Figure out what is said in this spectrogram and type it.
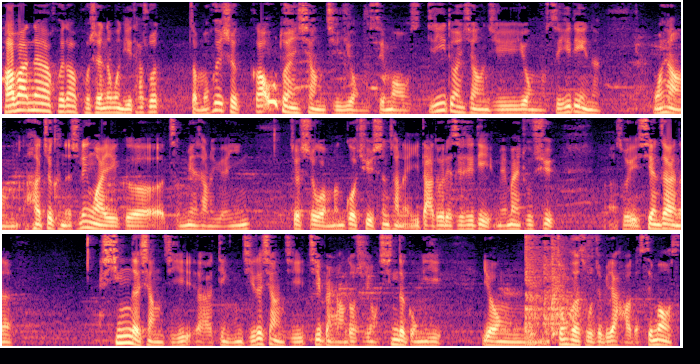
好吧，那回到普神的问题，他说怎么会是高端相机用 CMOS，低端相机用 CCD 呢？我想哈这可能是另外一个层面上的原因，就是我们过去生产了一大堆的 CCD 没卖出去，啊，所以现在呢，新的相机啊，顶级的相机基本上都是用新的工艺，用综合素质比较好的 CMOS。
